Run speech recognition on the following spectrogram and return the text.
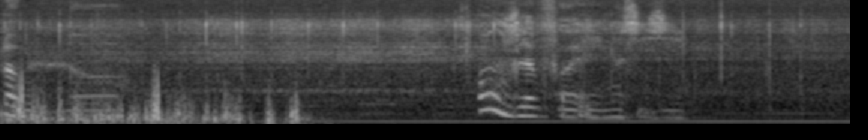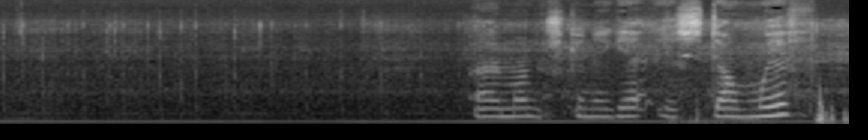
Blah blah blah. Oh, it's level 13, that's easy. Um, I'm just gonna get this done with.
